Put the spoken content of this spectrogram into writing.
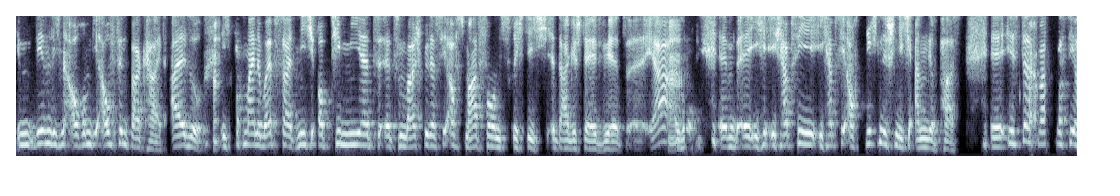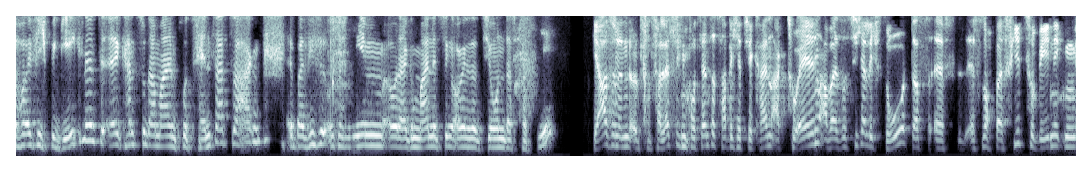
im Wesentlichen auch um die Auffindbarkeit. Also, hm. ich habe meine Website nicht optimiert, äh, zum Beispiel, dass sie auf Smartphones richtig äh, dargestellt wird. Äh, ja, hm. also ähm, äh, ich, ich habe sie, ich habe sie auch technisch nicht angepasst. Äh, ist das was, was dir häufig begegnet? Äh, kannst du da mal einen Prozentsatz sagen, äh, bei wie vielen Unternehmen oder gemeinnützigen Organisationen das passiert? Ja, also einen verlässlichen Prozentsatz habe ich jetzt hier keinen aktuellen, aber es ist sicherlich so, dass äh, es noch bei viel zu wenigen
